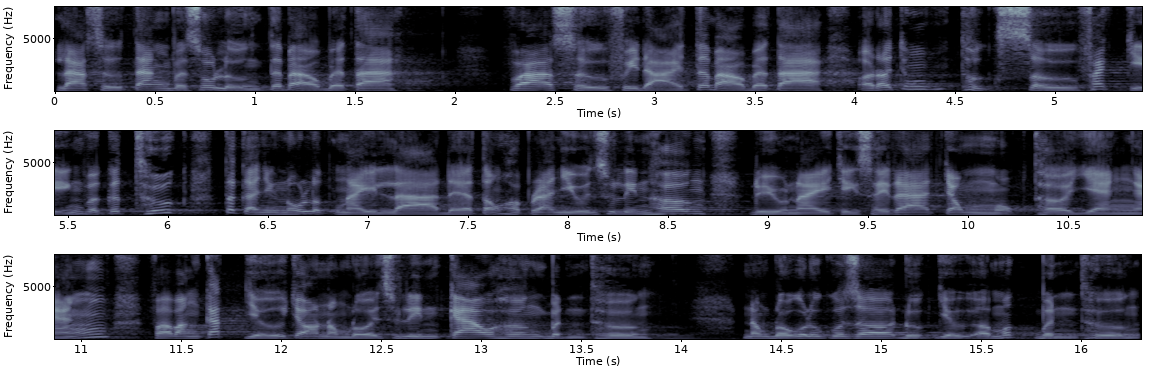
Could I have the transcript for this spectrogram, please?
là sự tăng về số lượng tế bào beta và sự phì đại tế bào beta. Ở đó chúng thực sự phát triển về kích thước. Tất cả những nỗ lực này là để tổng hợp ra nhiều insulin hơn. Điều này chỉ xảy ra trong một thời gian ngắn và bằng cách giữ cho nồng độ insulin cao hơn bình thường. Nồng độ glucose được giữ ở mức bình thường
